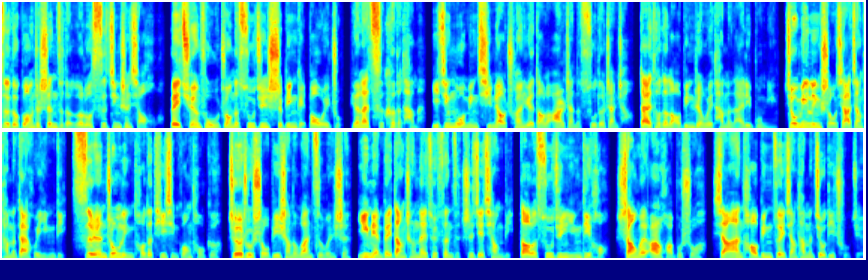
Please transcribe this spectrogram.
四个光着身子的俄罗斯精神小伙被全副武装的苏军士兵给包围住。原来此刻的他们已经莫名其妙穿越到了二战的苏德战场。带头的老兵认为他们来历不明，就命令手下将他们带回营地。四人中领头的提醒光头哥遮住手臂上的万字纹身，以免被当成内粹分子直接枪毙。到了苏军营地后，上尉二话不说，想按逃兵罪将他们就地处决。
